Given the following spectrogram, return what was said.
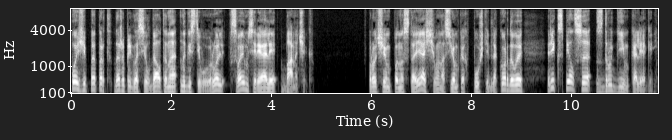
Позже Пеппард даже пригласил Далтона на гостевую роль в своем сериале «Баночек». Впрочем, по-настоящему на съемках «Пушки для Кордовы» Рик спелся с другим коллегой.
